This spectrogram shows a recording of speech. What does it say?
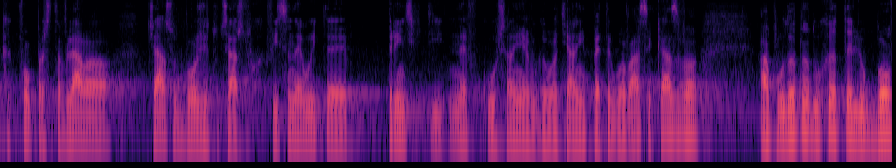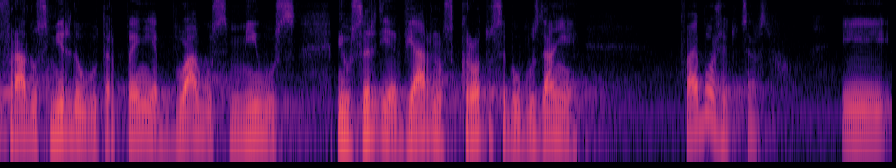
какво представлява част от Божието царство, какви са неговите принципи, не в Колосяни, а в Галатяни 5 глава, се казва, а плодът на духът е любов, радост, мир, дълготърпение, благост, милост, милосърдие, вярност, крото, себеобоздание. Това е Божието царство. И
